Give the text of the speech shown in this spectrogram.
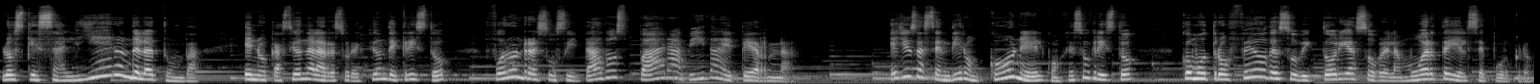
los que salieron de la tumba en ocasión a la resurrección de Cristo, fueron resucitados para vida eterna. Ellos ascendieron con Él, con Jesucristo, como trofeo de su victoria sobre la muerte y el sepulcro.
